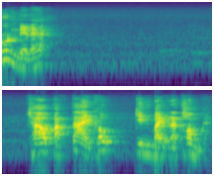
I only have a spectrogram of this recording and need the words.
รุ่นๆเนี่ยนะฮะชาวปักใต้เขากินใบกระท่อมกัน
